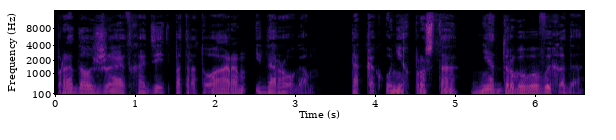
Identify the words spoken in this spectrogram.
продолжают ходить по тротуарам и дорогам, так как у них просто нет другого выхода.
